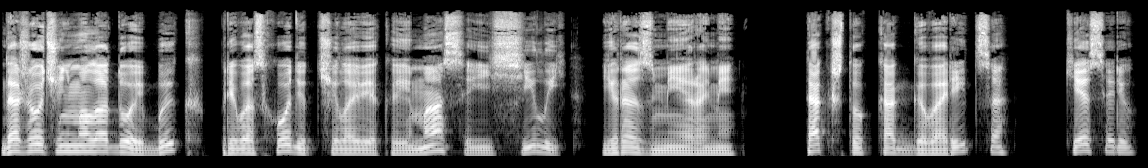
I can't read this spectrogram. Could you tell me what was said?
Даже очень молодой бык превосходит человека и массой, и силой, и размерами, так что, как говорится, кесарю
